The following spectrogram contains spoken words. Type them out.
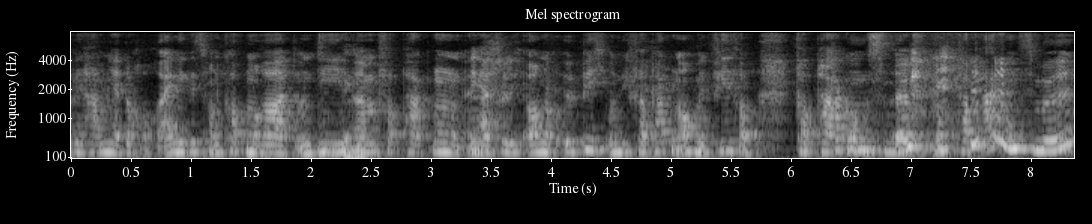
wir haben ja doch auch einiges von Koppenrad und die ähm, verpacken Ja. natürlich auch noch üppig und die verpacken auch mit viel Ver Verpackungs äh, Verpackungsmüll.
